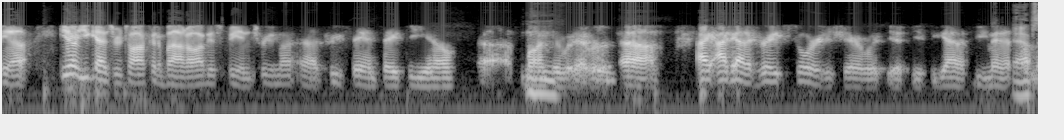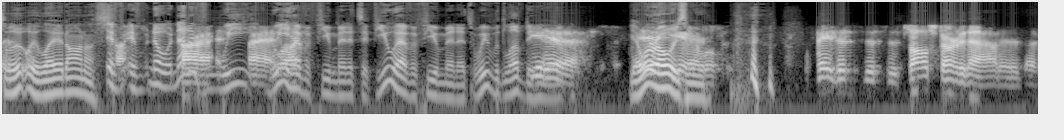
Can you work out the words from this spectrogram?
yeah, you know, you guys were talking about August being tree month, uh, tree stand safety, you know, uh, month Mhm. or whatever. Uh, I, I got a great story to share with you if, if you got a few minutes. Absolutely, lay it on us. If, if no, not All if right, we all right, we well, have a few minutes. If you have a few minutes, we would love to hear. it. Yeah. Yeah, we're always yeah, here. well, hey, this, this this all started out as I've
